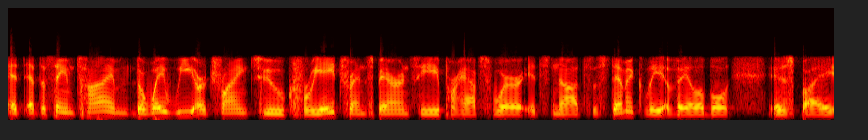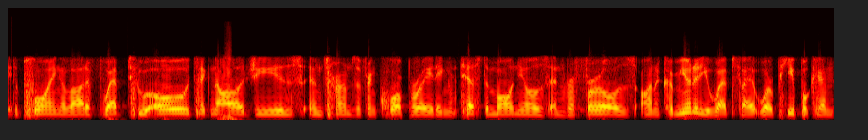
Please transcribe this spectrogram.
At, at the same time, the way we are trying to create transparency, perhaps where it's not systemically available, is by deploying a lot of Web 2.0 technologies in terms of incorporating testimonials and referrals on a community website where people can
